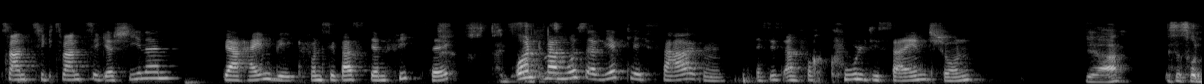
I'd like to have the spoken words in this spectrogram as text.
2020 erschienen, Der Heimweg von Sebastian Fitzek. Und man muss ja wirklich sagen, es ist einfach cool designt schon. Ja, ist es so ein,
